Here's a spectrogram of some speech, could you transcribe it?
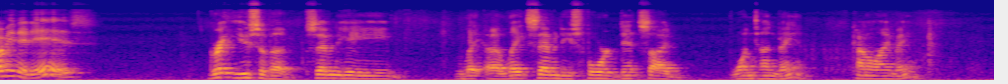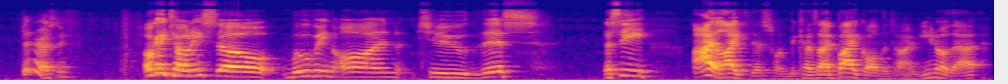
I mean, it is. Great use of a 70 late, uh, late 70s Ford dent side one ton van, kind of line van. It's interesting. Okay, Tony. So moving on to this. Now, see, I like this one because I bike all the time. You know that.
